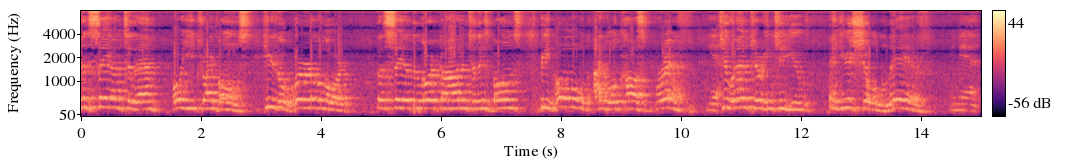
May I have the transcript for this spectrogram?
and say unto them, O ye dry bones, hear the word of the Lord. Thus saith the Lord God unto these bones, Behold, I will cause breath Yes. to enter into you, and you shall live. Amen.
